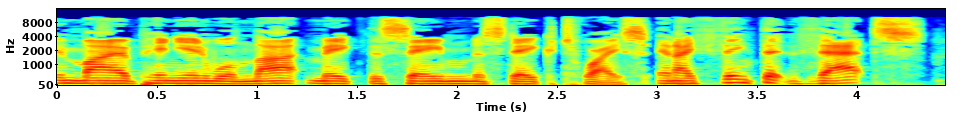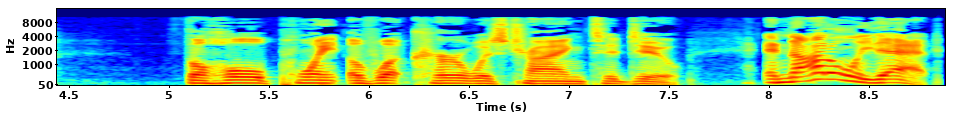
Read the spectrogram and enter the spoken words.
in my opinion, will not make the same mistake twice. And I think that that's the whole point of what Kerr was trying to do. And not only that,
